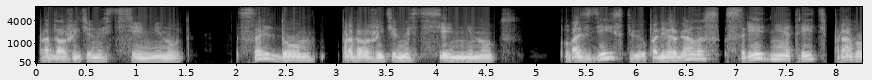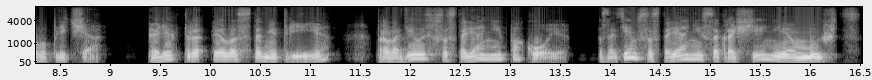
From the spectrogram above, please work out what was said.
продолжительность 7 минут. Со льдом, продолжительность 7 минут. Воздействию подвергалась средняя треть правого плеча. Электроэластометрия проводилась в состоянии покоя, затем в состоянии сокращения мышц,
